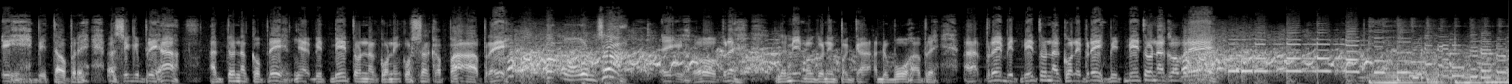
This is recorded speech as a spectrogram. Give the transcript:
Eh, bitaw, pre. Ah, sige, pre, ha. Adto na ko, pre. Nya, bit-bito na ko ning usa ka paa, pre. Ah, unsa? Eh, oh, pre. Lami man ko ning pagka-adoboha, pre. Ah, pre, bit-bito na ko ni, pre. Bit-bito na ko, pre.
